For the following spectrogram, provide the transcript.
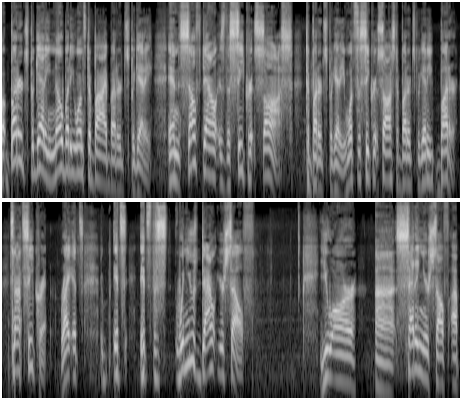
But buttered spaghetti, nobody wants to buy buttered spaghetti. And self doubt is the secret sauce to buttered spaghetti. what's the secret sauce to buttered spaghetti? Butter. It's not secret, right? It's it's it's the when you doubt yourself, you are uh, setting yourself up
